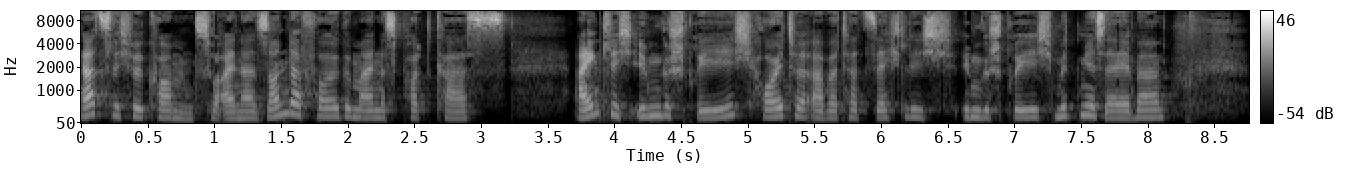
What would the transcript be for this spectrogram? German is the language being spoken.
Herzlich willkommen zu einer Sonderfolge meines Podcasts. Eigentlich im Gespräch, heute aber tatsächlich im Gespräch mit mir selber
